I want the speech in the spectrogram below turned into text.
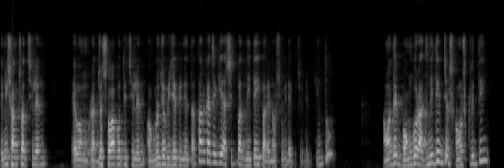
তিনি সাংসদ ছিলেন এবং রাজ্য সভাপতি ছিলেন, অগ্রজ বিজেপি নেতা, তার কাছে কি আশীর্বাদ নিতেই পারেন, অসুবিধা কিছু নেই। কিন্তু আমাদের বঙ্গ রাজনীতির যে সংস্কৃতি,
